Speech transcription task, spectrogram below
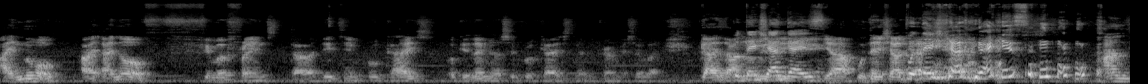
I know of I, I know of female friends that are dating broke guys. Okay, let me not say broke guys, let me correct myself like guys that are Potential really- guys. Yeah, potential, guys. Potential guys. guys. And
